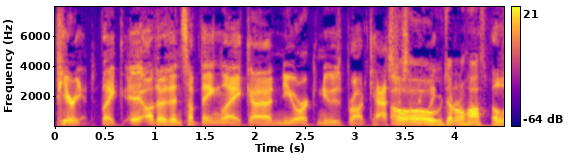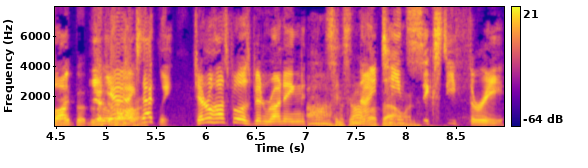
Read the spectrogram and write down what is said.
period. Like eh, other than something like a New York news broadcast. or something Oh, like oh, General Hospital, The lo- right? The- the Yeah, yeah, exactly. General Hospital has been running I since forgot about that one. 1963.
